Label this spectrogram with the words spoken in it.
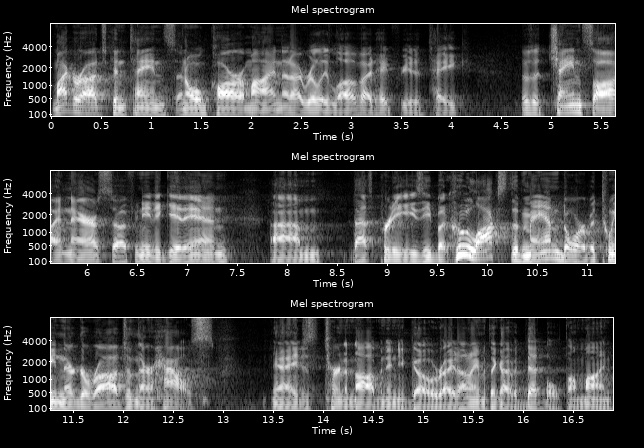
My garage contains an old car of mine that I really love. I'd hate for you to take. There's a chainsaw in there, so if you need to get in, um, that's pretty easy. But who locks the man door between their garage and their house? Yeah, you just turn a knob and then you go, right? I don't even think I have a deadbolt on mine.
